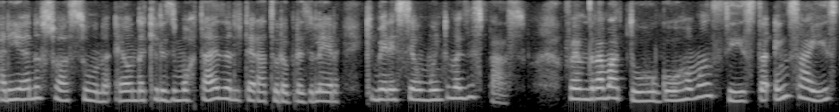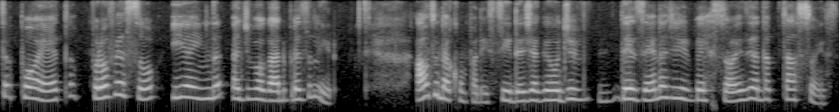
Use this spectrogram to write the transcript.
Ariano Suassuna é um daqueles imortais da literatura brasileira que mereceu muito mais espaço. Foi um dramaturgo, romancista, ensaísta, poeta, professor e ainda advogado brasileiro. Alto da Comparecida já ganhou de dezenas de versões e adaptações,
